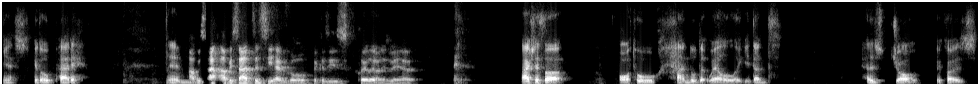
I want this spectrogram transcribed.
Yes, good old Paddy. Um, I'll be sad, I'll be sad to see him go because he's clearly on his way out. I actually thought Otto handled it well. Like he did his job because,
